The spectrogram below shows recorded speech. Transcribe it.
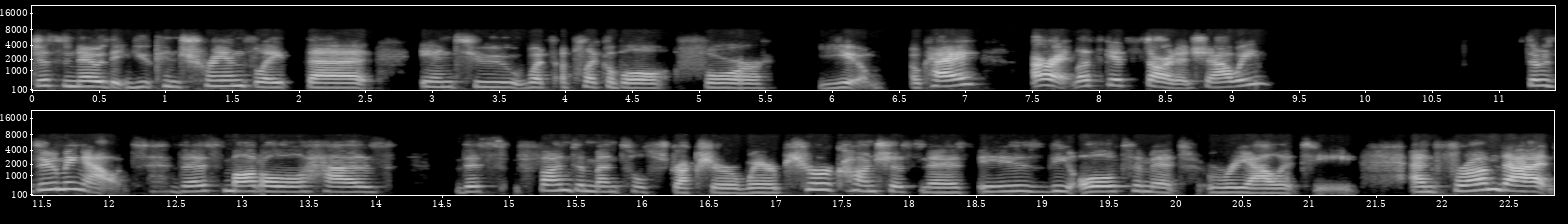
just know that you can translate that into what's applicable for you. Okay. All right, let's get started, shall we? So, zooming out, this model has this fundamental structure where pure consciousness is the ultimate reality. And from that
